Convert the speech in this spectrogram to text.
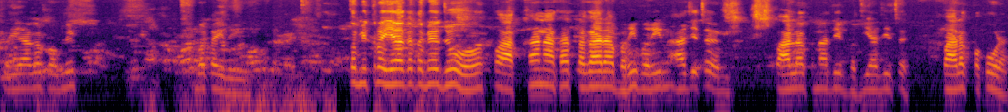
તો અહીંયા આગળ પબ્લિક બતાવી દઈએ. તો મિત્રો, અહીંયા આગળ તમે જુઓ તો આખા ના આખા તગારા ભરી ભરીને આ જે છે, પાલકના જે ભજીયા જે છે, પાલક પકોડા,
